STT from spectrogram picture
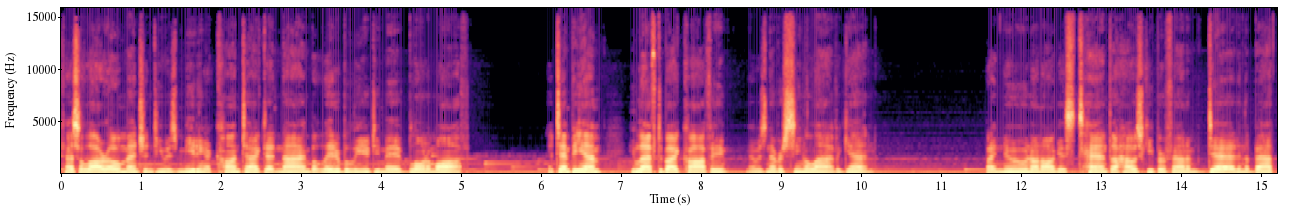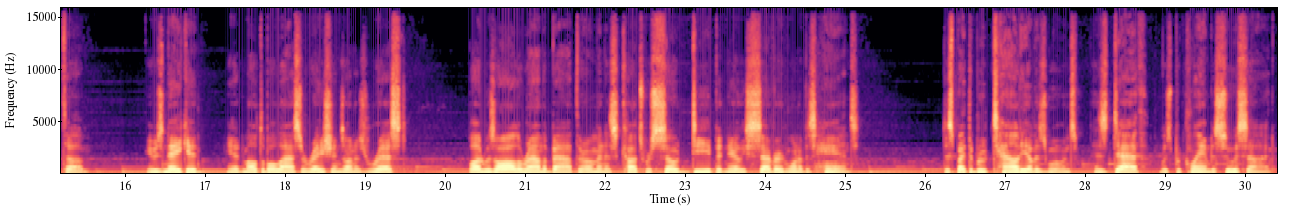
Casolaro mentioned he was meeting a contact at 9 but later believed he may have blown him off. At 10 p.m., he left to buy coffee and was never seen alive again. By noon on August 10th, a housekeeper found him dead in the bathtub. He was naked, he had multiple lacerations on his wrist. Blood was all around the bathroom, and his cuts were so deep it nearly severed one of his hands. Despite the brutality of his wounds, his death was proclaimed a suicide.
